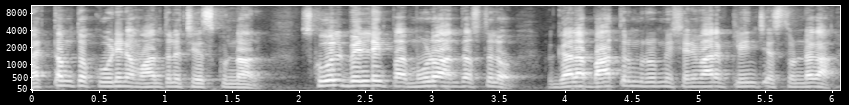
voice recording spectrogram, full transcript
రక్తంతో కూడిన వాంతులు చేసుకున్నారు. స్కూల్ బిల్డింగ్ ప- మూడో అంతస్తులో గల బాత్రూమ్ రూమ్ని శనివారం క్లీన్ చేస్తుండగా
